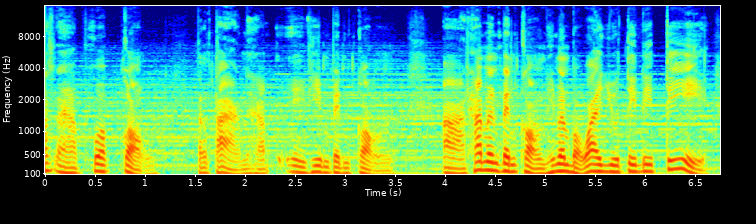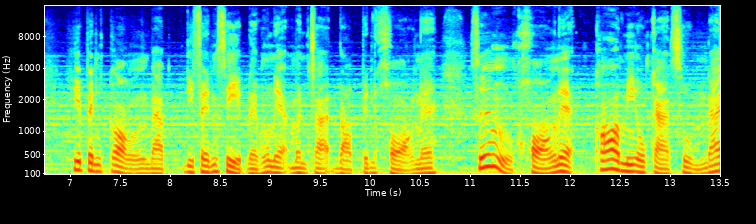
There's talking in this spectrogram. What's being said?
สนะครับ พวกกล่องต่างๆนะครับไอที่มันเป็นกล่องอ่าถ้ามันเป็นกล่องที่มันบอกว่า utility ที่เป็นกล่องแบบ defensive อะไรพวกเนี้ยมันจะดรอปเป็นของนะ ซึ่งของเนี่ยก็มีโอกาสสุ่มได้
